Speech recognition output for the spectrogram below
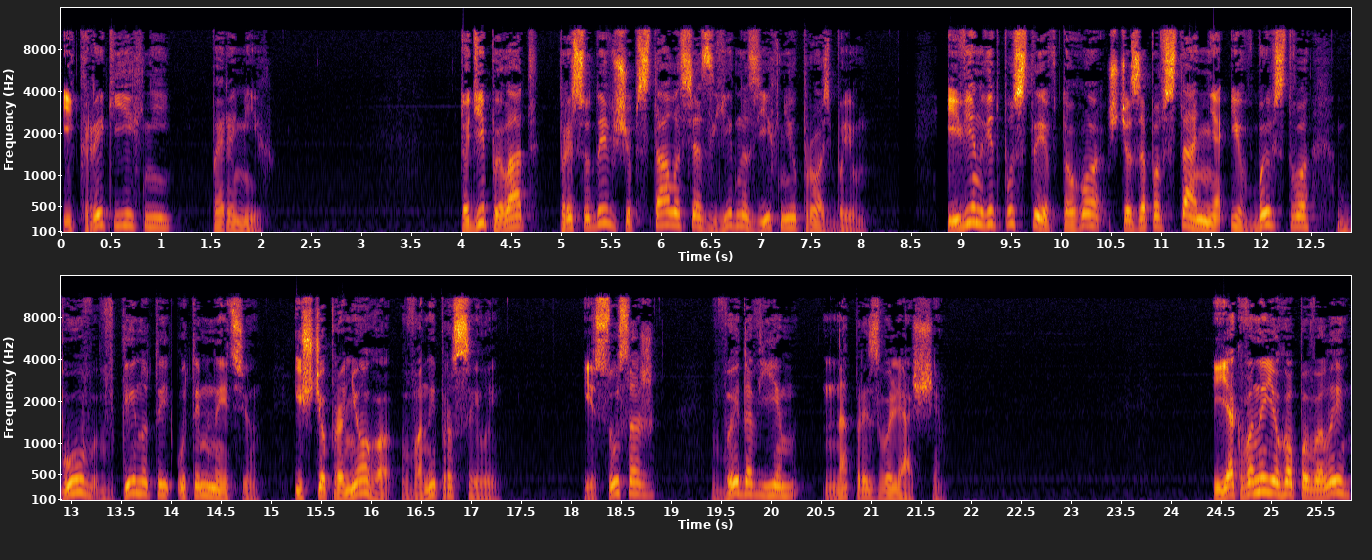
І крик їхній переміг. Тоді Пилат присудив, щоб сталося згідно з їхньою просьбою. І він відпустив того, що за повстання і вбивство був вкинутий у темницю, і що про нього вони просили. Ісуса ж видав їм на призволяще. І як вони його повели,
